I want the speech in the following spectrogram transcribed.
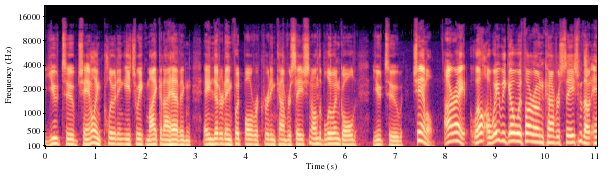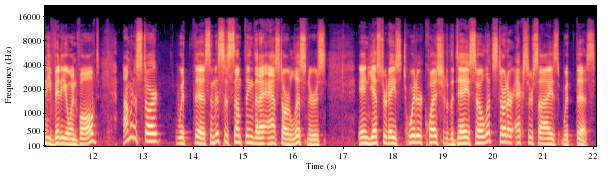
YouTube channel, including each week Mike and I having a Notre Dame football recruiting conversation on the Blue and Gold YouTube channel. All right. Well, away we go with our own conversation without any video involved. I'm going to start with this, and this is something that I asked our listeners in yesterday's Twitter question of the day. So let's start our exercise with this.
